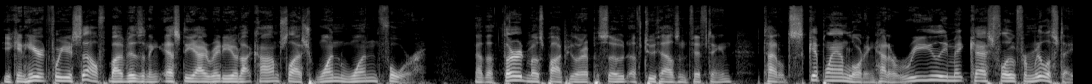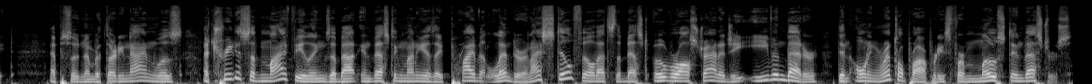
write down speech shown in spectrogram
You can hear it for yourself by visiting sdiradio.com slash 114. Now, the third most popular episode of 2015, titled Skip Landlording How to Really Make Cash Flow from Real Estate, Episode number 39 was a treatise of my feelings about investing money as a private lender, and I still feel that's the best overall strategy, even better than owning rental properties for most investors.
